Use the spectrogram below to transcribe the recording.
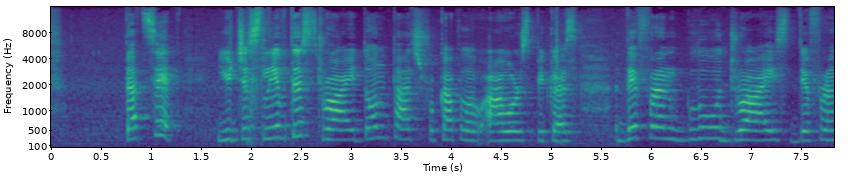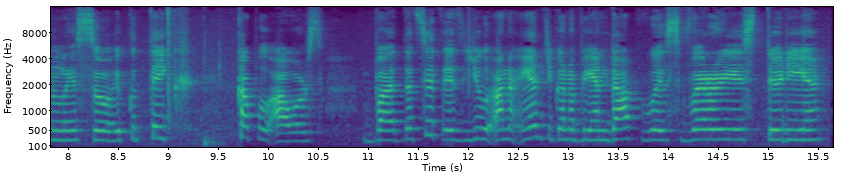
that's it. You just leave this dry. Don't touch for a couple of hours because different glue dries differently so it could take a couple hours. But that's it, it you on the end you're gonna be end up with very sturdy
